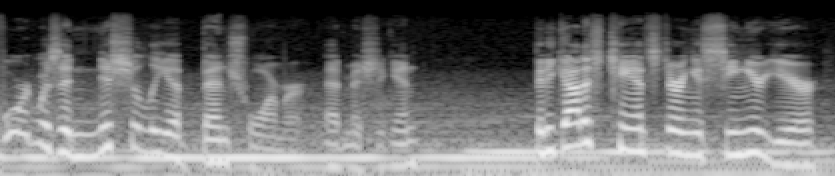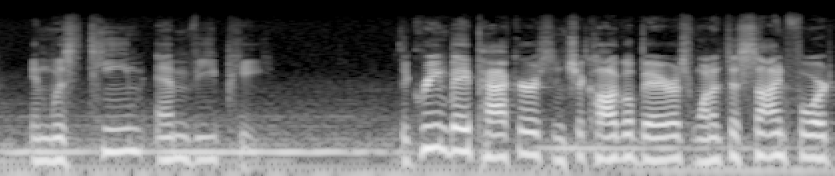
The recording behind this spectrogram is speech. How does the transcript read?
Ford was initially a bench warmer at Michigan, but he got his chance during his senior year and was team MVP. The Green Bay Packers and Chicago Bears wanted to sign Ford,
